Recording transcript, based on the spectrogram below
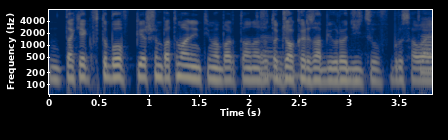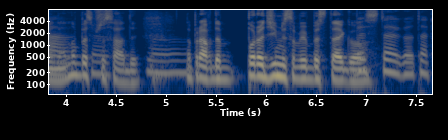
Tak. Tak. jak to było w pierwszym Batmanie Tima Bartona, że to Tak. Joker zabił rodziców Bruce'a Tak, Wayne'a. No bez tak. przesady. No. Naprawdę, poradzimy sobie bez tego. Bez tego, tak.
